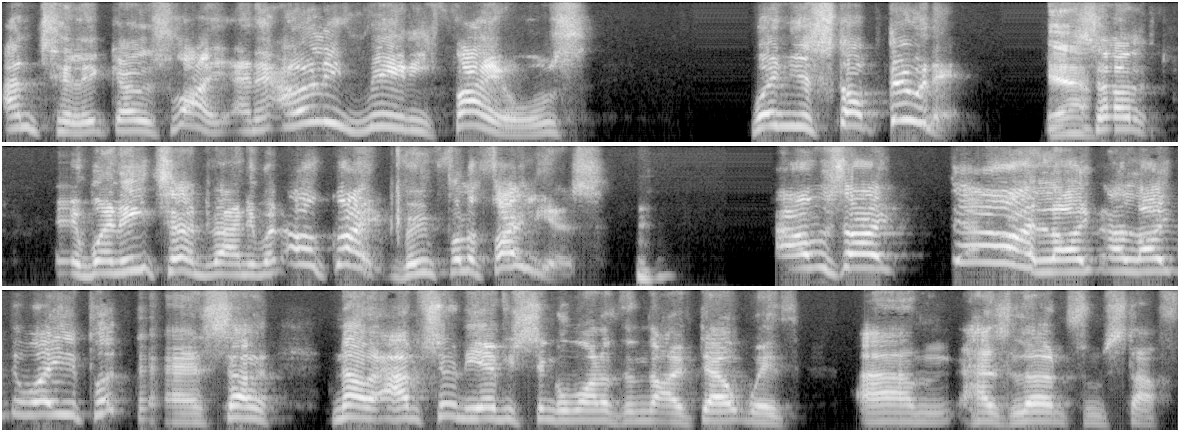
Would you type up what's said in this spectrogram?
until it goes right. And it only really fails when you stop doing it. Yeah. So when he turned around, he went, Oh, great, room full of failures. I was like, Yeah, I like I like the way you put there. So no, absolutely every single one of them that I've dealt with um, has learned from stuff.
